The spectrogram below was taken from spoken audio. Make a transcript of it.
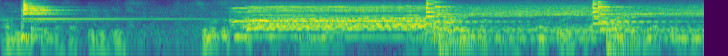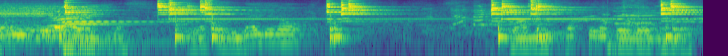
アニメをなさってるんです。その時に、あの、ゆうまくんが使ってる。エアコン2台でのフォ、ア、を使っての方法になります。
